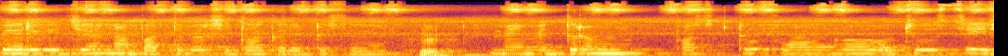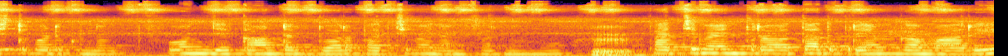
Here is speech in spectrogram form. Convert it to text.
పేరు విజయ నా భర్త పేరు సుధాకర్ రెడ్డి సార్. మేమిద్దరం ఫస్ట్ ఫోన్లో చూసి ఇష్టపడుకున్నాం. ఫోన్ కాంటాక్ట్ ద్వారా పరిచయం అయినాం సార్ మేము. పరిచయం అయిన తర్వాత అది ప్రేమగా మారి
